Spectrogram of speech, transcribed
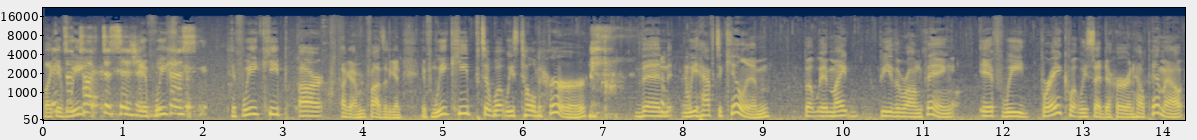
Like it's if a we tough decision if we because if we keep our okay, I'm gonna pause it again. If we keep to what we told her, then we have to kill him, but it might be the wrong thing. If we break what we said to her and help him out,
